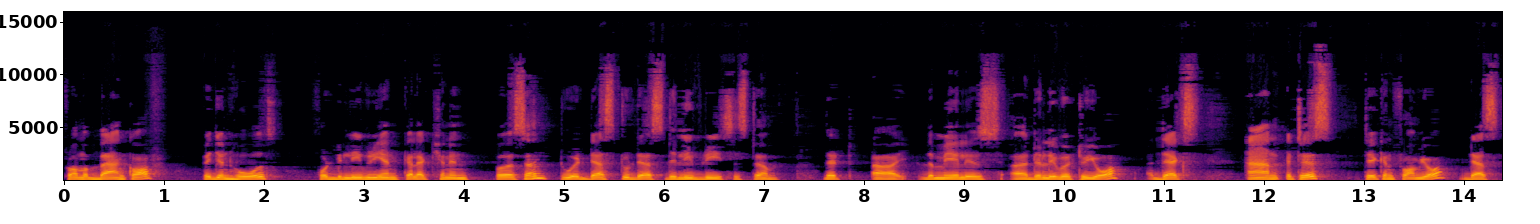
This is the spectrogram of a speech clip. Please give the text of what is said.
from a bank of pigeon holes for delivery and collection in person to a desk-to-desk delivery system that uh, the mail is uh, delivered to your desk and it is taken from your desk.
